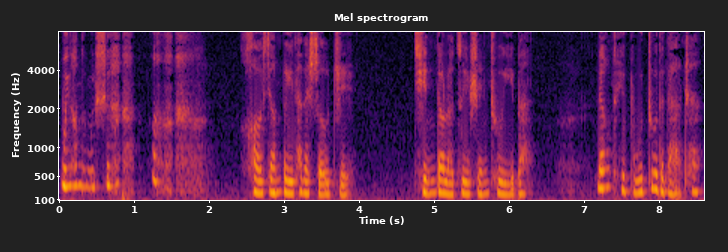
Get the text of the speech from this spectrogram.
不要那么深。”好像被他的手指亲到了最深处一般，两腿不住的打颤，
